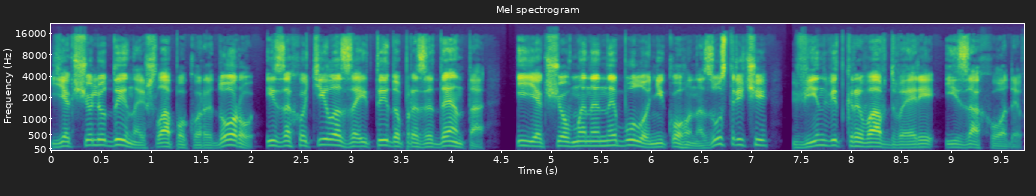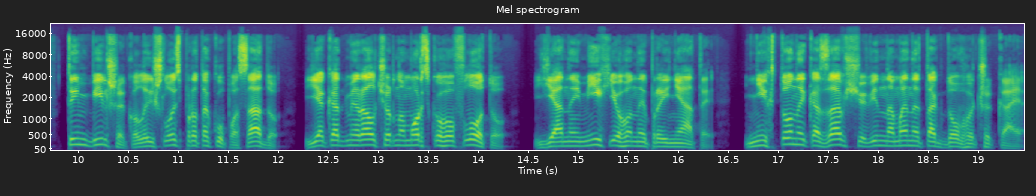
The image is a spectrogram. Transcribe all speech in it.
якщо людина йшла по коридору і захотіла зайти до президента, і якщо в мене не було нікого на зустрічі, він відкривав двері і заходив. Тим більше, коли йшлось про таку посаду, як адмірал Чорноморського флоту, я не міг його не прийняти. Ніхто не казав, що він на мене так довго чекає.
